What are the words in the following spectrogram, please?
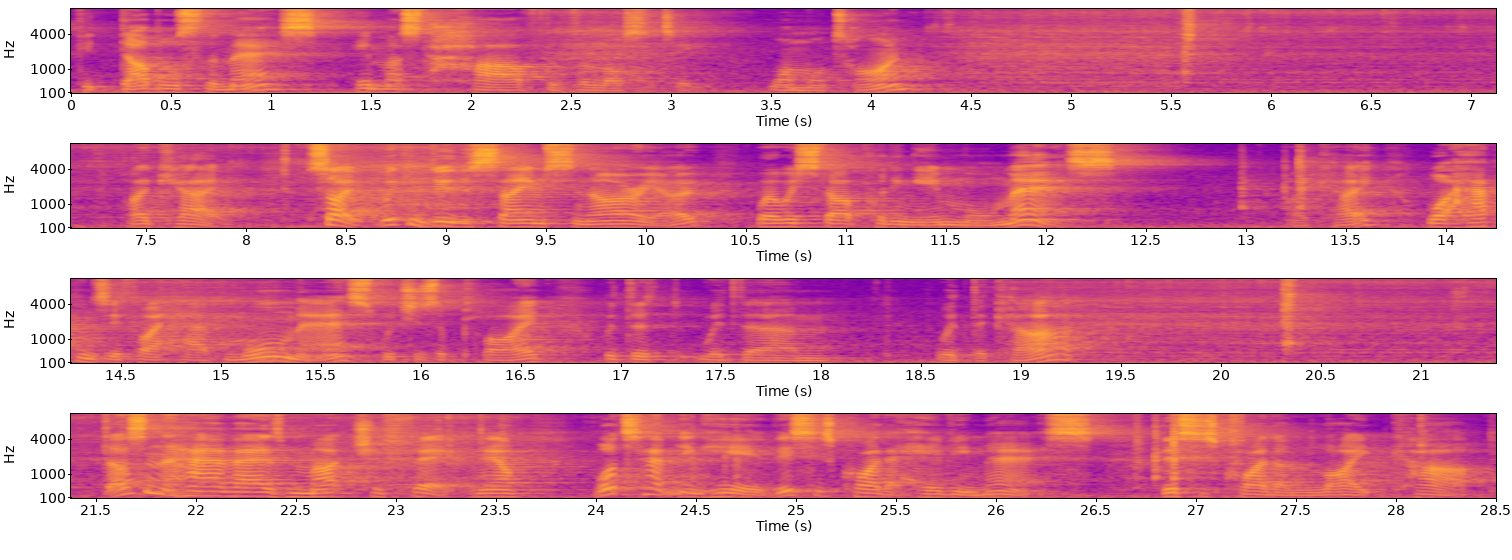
If it doubles the mass, it must halve the velocity. One more time. Okay, so we can do the same scenario where we start putting in more mass. Okay, what happens if I have more mass, which is applied with the, with, um, with the cart? Doesn't have as much effect. Now, what's happening here? This is quite a heavy mass. This is quite a light cart.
